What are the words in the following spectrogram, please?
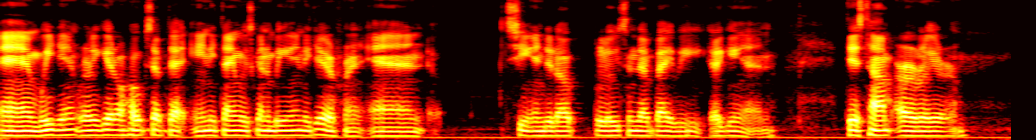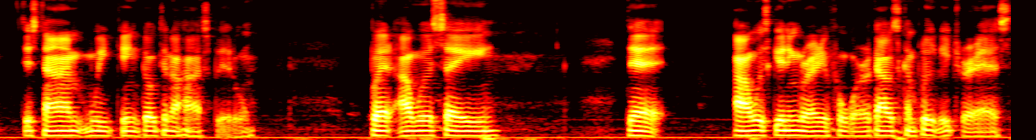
And we didn't really get our hopes up that anything was going to be any different. And she ended up losing that baby again. This time earlier. This time we didn't go to the hospital. But I will say that I was getting ready for work. I was completely dressed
